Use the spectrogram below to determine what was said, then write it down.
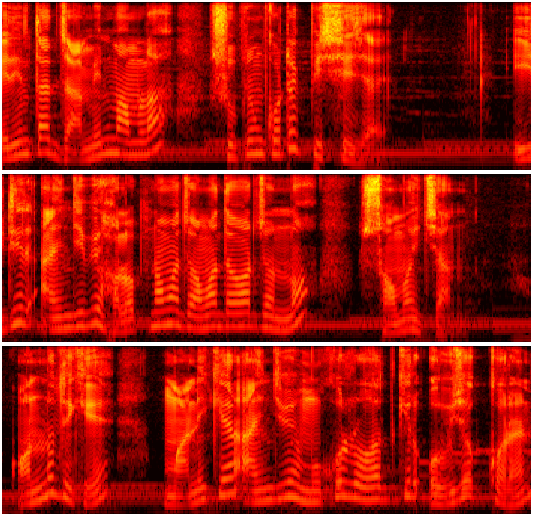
এদিন তার জামিন মামলা সুপ্রিম কোর্টে পিছিয়ে যায়। ইডির আইনজীবী হলফনামা জমা দেওয়ার জন্য সময় চান। অন্যদিকে মানিকের আইনজীবী মুকুল রোহাতগির অভিযোগ করেন,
